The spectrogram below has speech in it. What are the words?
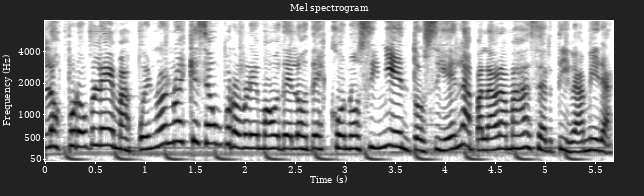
los problemas, pues no, no es que sea un problema o de los desconocimientos, si es la palabra más asertiva, mira,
